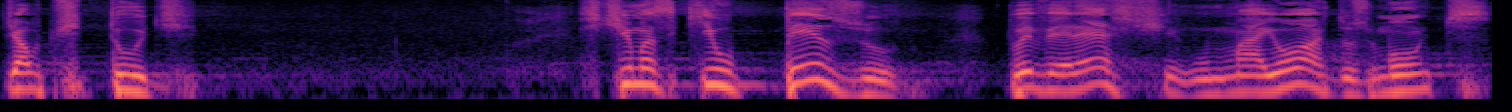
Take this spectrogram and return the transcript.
de altitude. Estima-se que o peso do Everest, o maior dos montes,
